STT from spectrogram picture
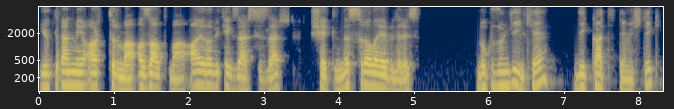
yüklenmeyi arttırma, azaltma, aerobik egzersizler şeklinde sıralayabiliriz. Dokuzuncu ilke dikkat demiştik.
